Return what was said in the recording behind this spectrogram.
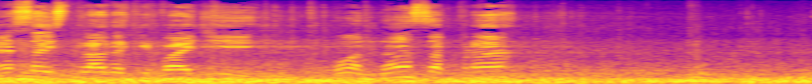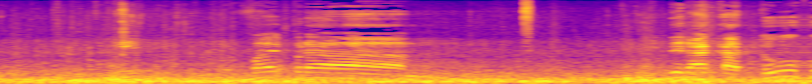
Essa estrada que vai de Bonança para vai para Ibiracatu.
